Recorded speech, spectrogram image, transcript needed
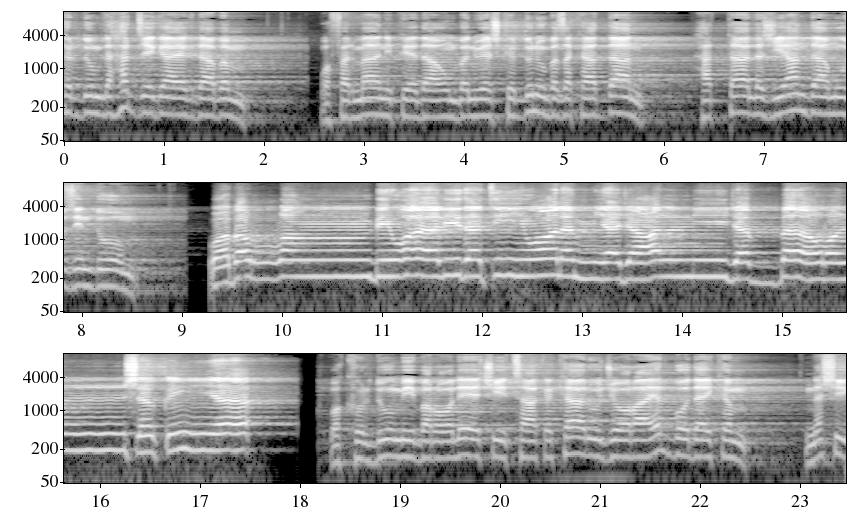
کردوم لە هەر جێگایەکدا بم و فەرمانی پێداوم بە نوێشکردن و بە زەکاتدان وبرا بوالدتي ولم يجعلني جبارا شقيا. وكردومي بەڕۆلەیەکی چاکەکار و جۆڕایەت بۆ دایکم نەشی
